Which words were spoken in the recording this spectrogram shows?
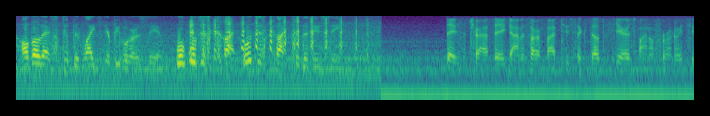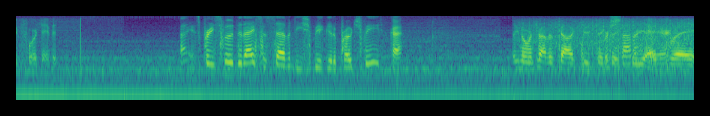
Although that stupid lights there, people are gonna see it. We'll, we'll just cut. We'll just cut to the new scene. Davidson traffic, Diamond Star 526 Delta Sierra is final for runway 24, David. All right, it's pretty smooth today, so 70 should be a good approach speed. Okay. Lake Norman Travis Galaxy First shot of 663 air. X-ray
